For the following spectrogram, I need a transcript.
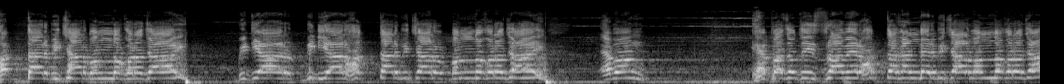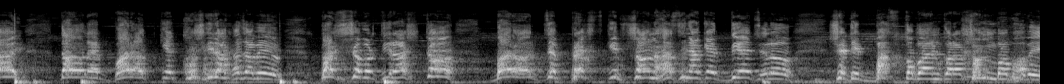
হত্যার বিচার বন্ধ করা যায়, বিটিআর, বিডিআর হত্যার বিচার বন্ধ করা যায়, এবং হেফাজতে ইসলামের হত্যাকাণ্ডের বিচার বন্ধ করা যায়, তাহলে ভারতকে খুশি রাখা যাবে। পার্শ্ববর্তী রাষ্ট্র ভারত যে প্রেসক্রিপশন হাসিনাকে দিয়েছিল, সেটি বাস্তবায়ন করা সম্ভব হবে।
